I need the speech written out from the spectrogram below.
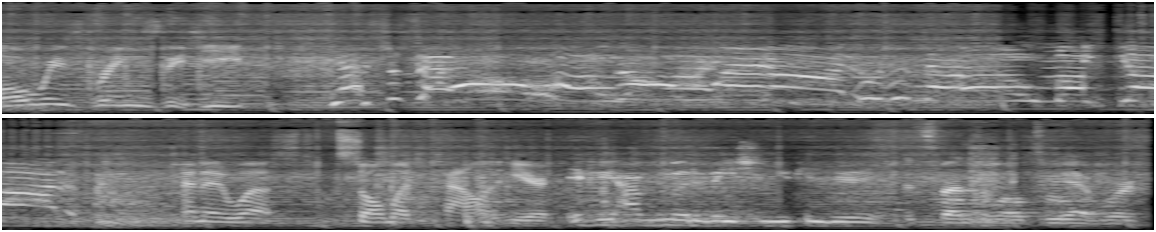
always brings the heat. Yes, just oh, oh, oh, that. Oh, my God! Oh my god! NA West, so much talent here. If you have the motivation, you can do it. It's meant the world to me. I've worked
